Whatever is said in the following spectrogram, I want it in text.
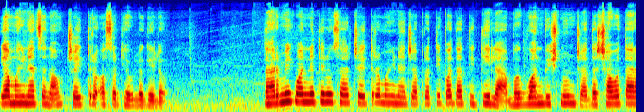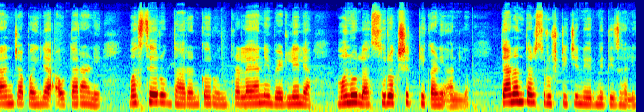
या महिन्याचं नाव चैत्र असं ठेवलं गेलं. धार्मिक मान्यतेनुसार चैत्र महिन्याच्या प्रतिपदा तिथीला भगवान विष्णूंच्या दशावतारांच्या पहिल्या अवताराने मत्स्यरूप धारण करून प्रलयाने वेढलेल्या मनूला सुरक्षित ठिकाणी आणलं. त्यानंतर सृष्टीची निर्मिती झाली.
